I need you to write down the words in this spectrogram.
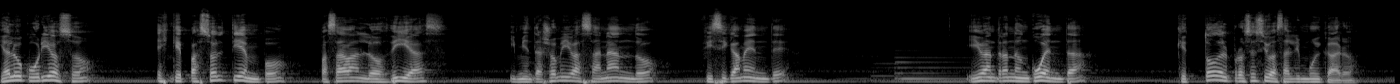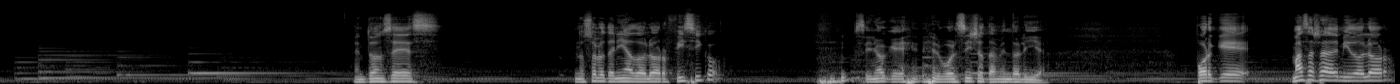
Y algo curioso es que pasó el tiempo, pasaban los días, y mientras yo me iba sanando físicamente, iba entrando en cuenta que todo el proceso iba a salir muy caro. Entonces, no solo tenía dolor físico, sino que el bolsillo también dolía. Porque más allá de mi dolor,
